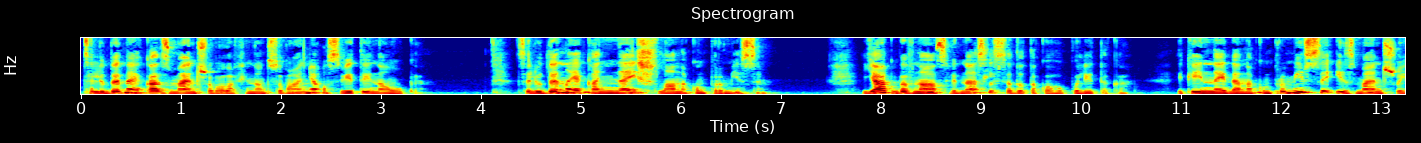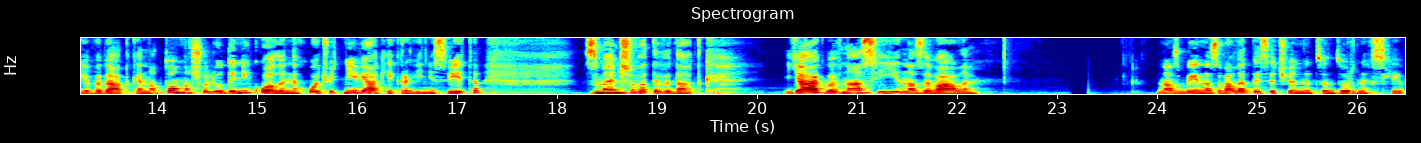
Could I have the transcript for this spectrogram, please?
Це людина, яка зменшувала фінансування освіти і науки. Це людина, яка не йшла на компроміси. Як би в нас віднеслися до такого політика, який не йде на компроміси і зменшує видатки на то, на що люди ніколи не хочуть ні в якій країні світу зменшувати видатки? Як би в нас її називали? Нас би її називали тисячою нецензурних слів.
